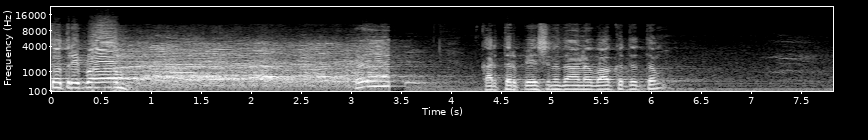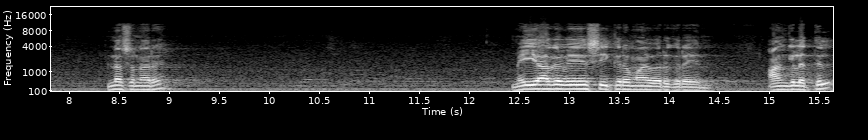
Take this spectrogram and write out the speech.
ஸ்தோத்திரிப்போம். கர்த்தர் பேசினதான வாக்குத்தத்தம் என்ன சொன்னார்? மெய்யாகவே சீக்கிரமாய் வருகிறேன். ஆங்கிலத்தில்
